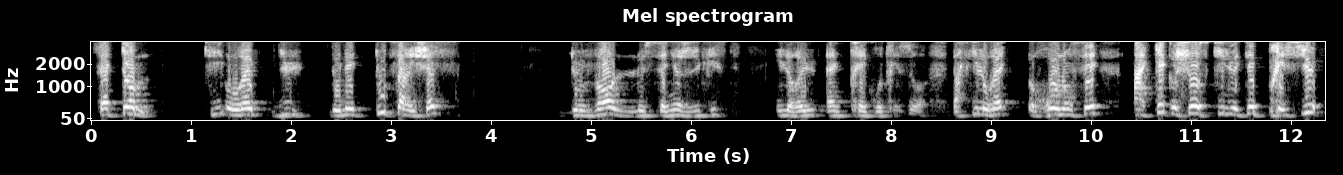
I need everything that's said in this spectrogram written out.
Cet homme qui aurait dû donner toute sa richesse devant le Seigneur Jésus-Christ, il aurait eu un très gros trésor. Parce qu'il aurait renoncé à quelque chose qui lui était précieux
